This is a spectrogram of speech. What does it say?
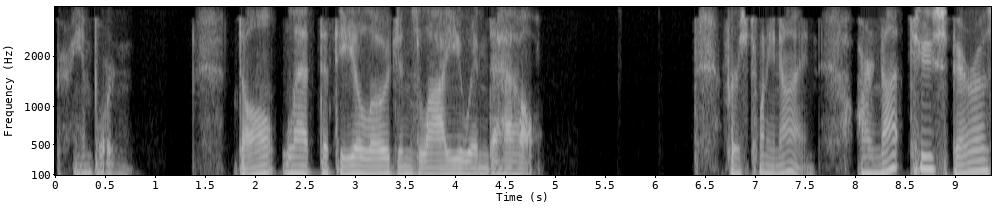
Very important. Don't let the theologians lie you into hell. Verse 29, are not two sparrows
